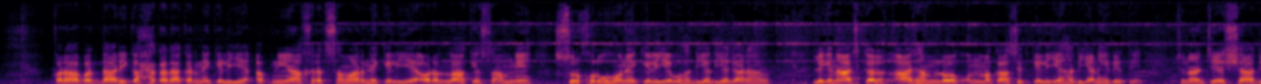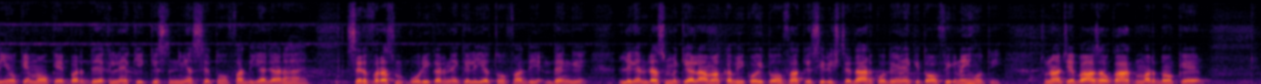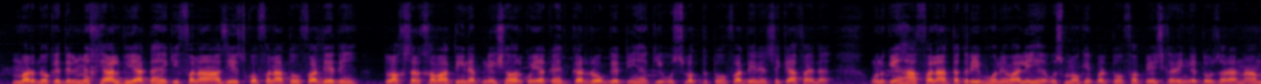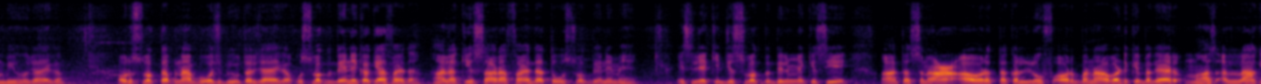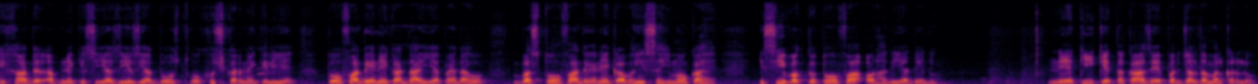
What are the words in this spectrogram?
قرابت داری کا حق ادا کرنے کے لیے، اپنی آخرت سنوارنے کے لیے اور اللہ کے سامنے سرخرو ہونے کے لیے وہ ہدیہ دیا جا رہا ہو۔ لیکن آج کل، آج ہم لوگ ان مقاصد کے لیے ہدیہ نہیں دیتے۔ چنانچہ شادیوں کے موقع پر دیکھ لیں کہ کس نیت سے تحفہ دیا جا رہا ہے۔ صرف رسم پوری کرنے کے لیے تحفہ دیں گے، لیکن رسم کے علاوہ کبھی کوئی تحفہ کسی رشتہ دار کو دینے کی توفیق نہیں ہوتی۔ چنانچہ بعض اوقات مردوں کے مردوں کے دل میں خیال بھی آتا ہے کہ فلاں عزیز کو فلاں تحفہ دے دیں، تو اکثر خواتین اپنے شوہر کو یہ کہہ کر روک دیتی ہیں کہ اس وقت تحفہ دینے سے کیا فائدہ ان کے ہاں فلاں تقریب ہونے والی ہے، اس موقع پر تحفہ پیش کریں گے تو ذرا نام بھی ہو جائے گا اور اس وقت اپنا بوجھ بھی اتر جائے گا۔ اس وقت دینے کا کیا فائدہ حالانکہ سارا فائدہ تو اس وقت دینے میں ہے۔ اس لیے کہ جس وقت دل میں کسی تصنع اور تکلف اور بناوٹ کے بغیر محض اللہ کی خاطر اپنے کسی عزیز یا دوست کو خوش کرنے کے لیے تحفہ دینے کا دائیہ پیدا ہو، بس تحفہ دینے کا وہی صحیح موقع ہے۔ اسی وقت تحفہ اور ہدیہ دے دو۔ نیکی کے تقاضے پر جلد عمل کر لو۔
